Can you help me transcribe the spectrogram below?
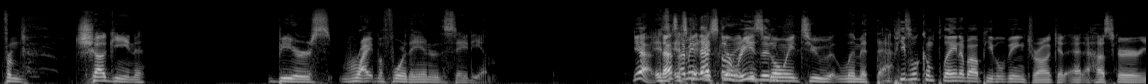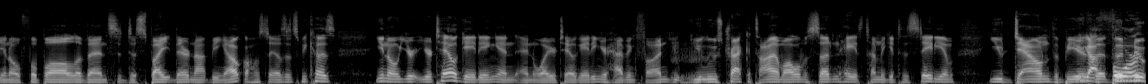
from chugging beers right before they enter the stadium. Yeah, It's- that's it's I mean that's the going, reason it's going to limit that. people complain about people being drunk at, at Husker, you know, football events despite there not being alcohol sales. It's because, you know, you're you're tailgating and, and while you're tailgating, you're having fun. You, Mm-hmm. you lose track of time. All of a sudden, hey, it's time to get to the stadium. You down the beer, the, the new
